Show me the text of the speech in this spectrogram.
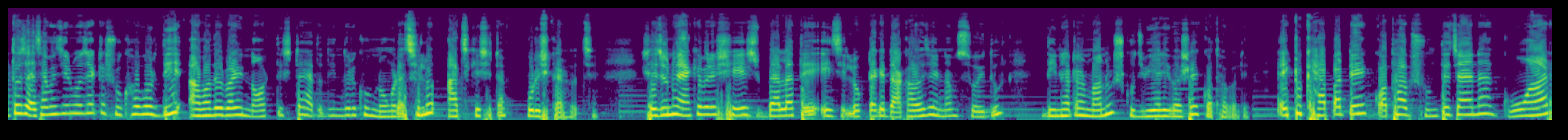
এত চেঁচামেচির মধ্যে একটা সুখবর দিই, আমাদের বাড়ির নর্থ ইস্টটা এতদিন ধরে খুব নোংরা ছিল, আজকে সেটা পরিষ্কার হচ্ছে। সেজন্য একেবারে শেষ বেলাতে এই যে লোকটাকে ডাকা হয়েছে, এর নাম সৈদুর। দিনহাটার মানুষ কুচবিহারি ভাষায় কথা বলে। একটু খ্যাপাটে কথা শুনতে চায় না, গোয়ার।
